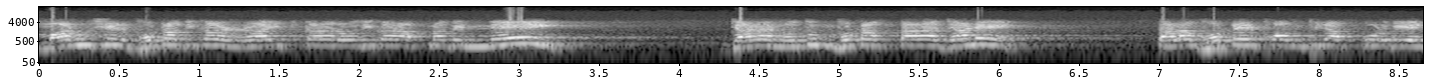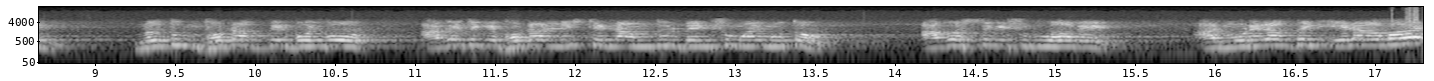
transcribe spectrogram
মানুষের ভোটাধিকার রাইট করার অধিকার আপনাদের নেই। যারা নতুন ভোটার তারা জানে, তারা ভোটের ফর্ম ফিল করবেন। নতুন ভোটারদের বলব আগে থেকে ভোটার লিস্টের নাম তুলবেন সময় মতো। আগস্ট থেকে শুরু হবে। আর মনে রাখবেন, এরা আবার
